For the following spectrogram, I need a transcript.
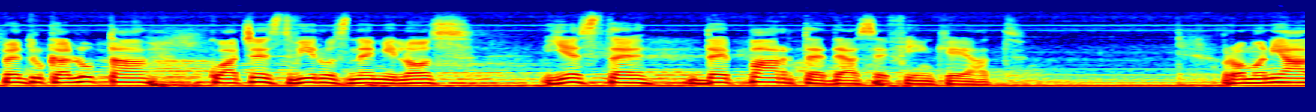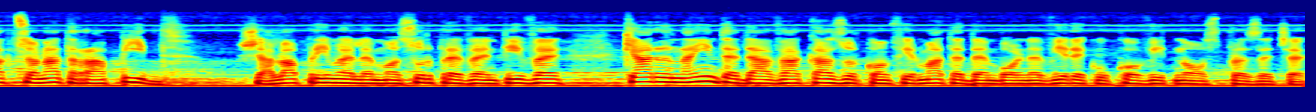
pentru că lupta cu acest virus nemilos este departe de a se fi încheiat. România a acționat rapid și a luat primele măsuri preventive chiar înainte de a avea cazuri confirmate de îmbolnăvire cu COVID-19.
